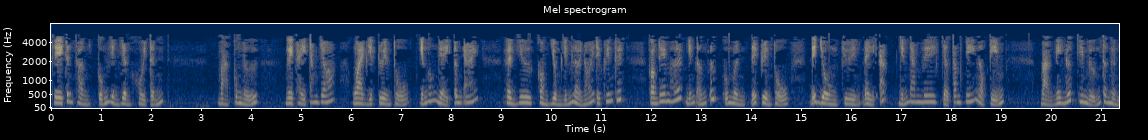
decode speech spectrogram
thì tinh thần cũng dần dần hồi tỉnh. Bà cung nữ, người thầy trăng gió, ngoài việc truyền thụ những ngón nghề ân ái, hình như còn dùng những lời nói để khuyến khích, còn đem hết những ẩn ức của mình để truyền thụ, để dồn truyền đầy ắp những đam mê và tâm trí ngọc kiểm, bà ngây ngất chiêm ngưỡng thân hình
